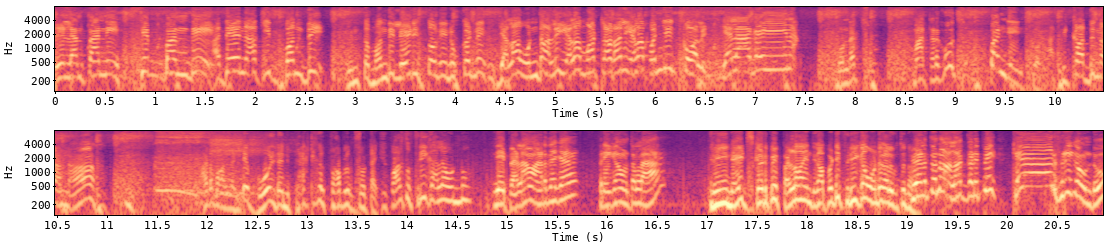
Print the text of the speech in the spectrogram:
వీళ్ళంతా నీ సిబ్బంది. అదే నాకు ఇబ్బంది. ఇంతమంది లేడీస్తో నేను ఒక్కడిని ఎలా ఉండాలి ఎలా మాట్లాడాలి ఎలా పని చేయించుకోవాలి? ఎలాగైనా. ఉండొచ్చు. మాట్లాడుకోవచ్చు. పని చేయించుకోవచ్చు. అది కాదు నాన్న. ఆడవాళ్ళంటే బోల్డ్ అని ప్రాక్టికల్ ప్రాబ్లమ్స్ ఉంటాయి. వాళ్ళతో ఫ్రీగా అలా ఉన్నావు? నీ పిల్లం ఆడదేగా? ఫ్రీగా ఉంటలా? త్రీ నైట్స్ గడిపి పెళ్ళమైంది కాబట్టి ఫ్రీగా ఉండగలుగుతున్నా వీళ్ళతో అలా గడిపి కేర్ ఫ్రీగా ఉండు.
